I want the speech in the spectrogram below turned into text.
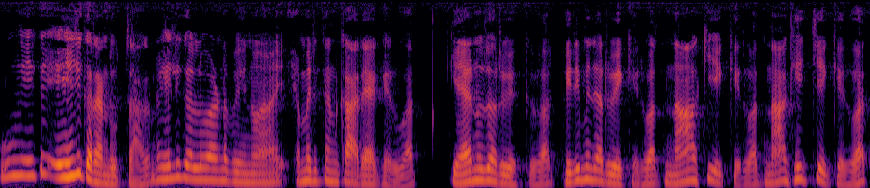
උන් ඒක එහෙලි කරන්න උත්සාහ කරනවා. එහෙලි කළවන්න පේනවා ඇමරිකන් කාර්යයක් කරුවත්, ගෑනු දරුවෙක් කරුවත්, පිරිමි දරුවෙක් කරුවත්, නාකියෙක් කරුවත්, නාකිච්චෙක් කරුවත්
